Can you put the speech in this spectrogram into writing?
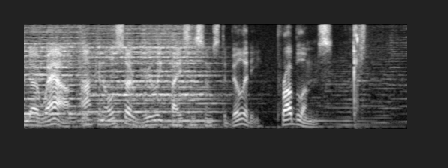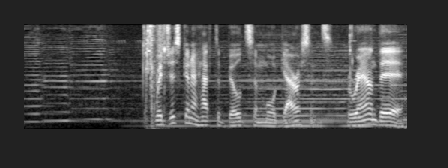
And oh wow, Arkan also really faces some stability problems. We're just gonna have to build some more garrisons around there.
